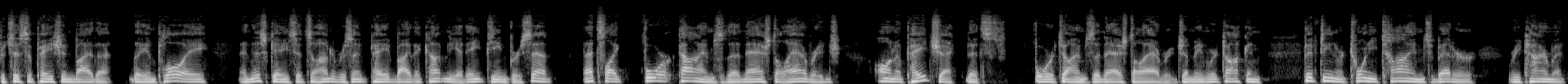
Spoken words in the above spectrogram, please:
participation by the, the employee. In this case, it's 100% paid by the company at 18%. That's like four times the national average on a paycheck that's four times the national average. I mean, we're talking 15 or 20 times better retirement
